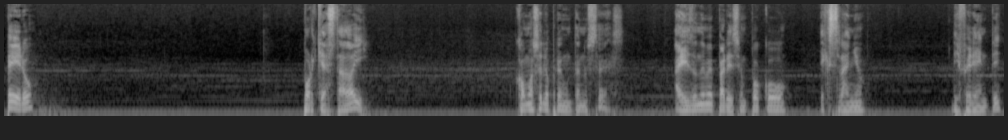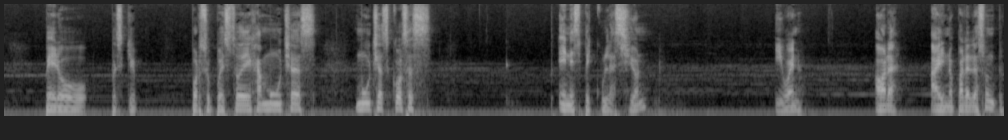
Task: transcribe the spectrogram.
Pero... Porque ha estado ahí. ¿Cómo se lo preguntan ustedes? Ahí es donde me parece un poco extraño, diferente, pero pues que por supuesto deja muchas, muchas cosas en especulación. Y bueno, ahora, ahí no para el asunto.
